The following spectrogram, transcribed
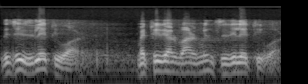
this is relative world. Material world means relative world.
